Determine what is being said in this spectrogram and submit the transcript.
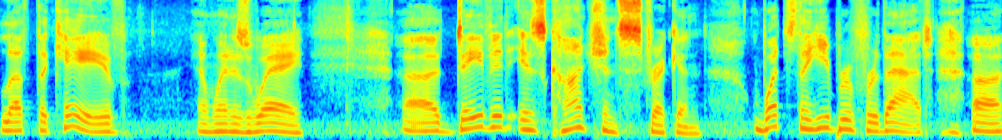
left the cave and went his way. Uh, David is conscience stricken. What's the Hebrew for that? Uh,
